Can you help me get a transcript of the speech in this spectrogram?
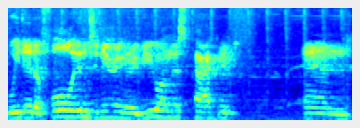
we did a full engineering review on this package and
